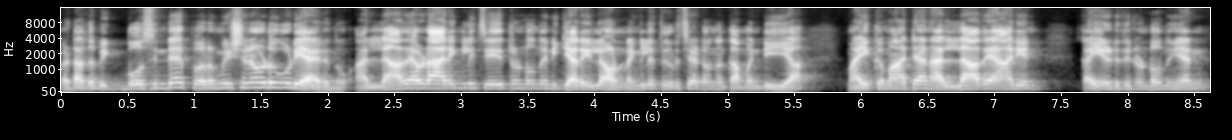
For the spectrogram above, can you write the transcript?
ബട്ട് അത് ബിഗ് ബോസിന്റെ പെർമിഷനോട് കൂടിയായിരുന്നു. അല്ലാതെ അവിടെ ആരെങ്കിലും ചെയ്തിട്ടുണ്ടോ എന്ന് എനിക്കറിയില്ല. ഉണ്ടെങ്കിൽ തീർച്ചയായിട്ടും ഒന്ന് കമന്റ് ചെയ്യുക. മൈക്ക് മാറ്റാൻ അല്ലാതെ ആര്യൻ കൈ എടുത്തിട്ടുണ്ടോ എന്ന് ഞാൻ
